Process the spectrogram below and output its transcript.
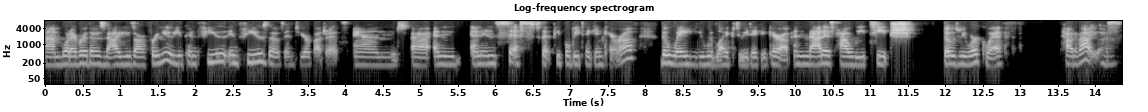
Um, whatever those values are for you, you can fuse, infuse those into your budgets and uh, and and insist that people be taken care of the way you would like to be taken care of. And that is how we teach those we work with how to value us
